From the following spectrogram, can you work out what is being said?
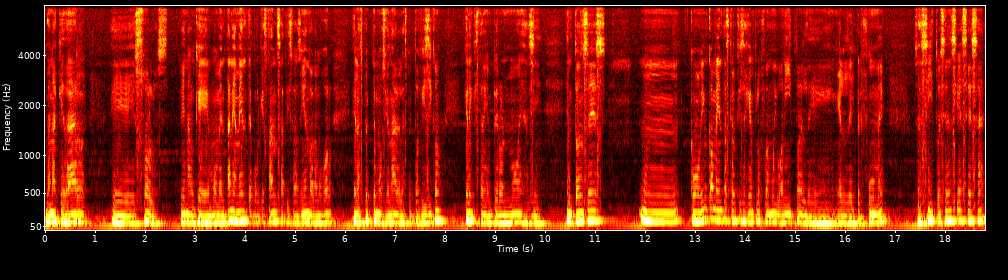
van a quedar eh, solos. Bien, aunque momentáneamente, porque están satisfaciendo a lo mejor el aspecto emocional, el aspecto físico, creen que está bien, pero no es así. Entonces, mmm, como bien comentas, creo que ese ejemplo fue muy bonito, el, de, el del perfume. O sea, sí, tu esencia es esa,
